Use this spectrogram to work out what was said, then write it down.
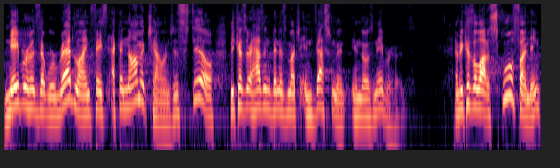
neighborhoods that were redlined face economic challenges still because there hasn't been as much investment in those neighborhoods. And because a lot of school funding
